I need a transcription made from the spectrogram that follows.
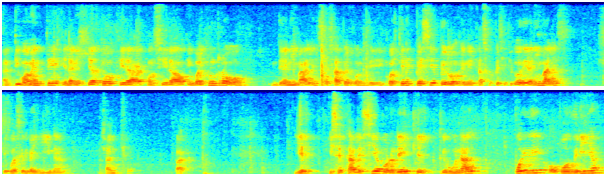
antiguamente el avigiato era considerado igual que un robo de animales, o sea, perdón, de cualquier especie, pero en el caso específico de animales, que puede ser gallina, chancho, vaca. Y, y se establecía por ley que el tribunal puede o podría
